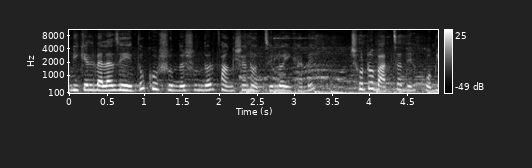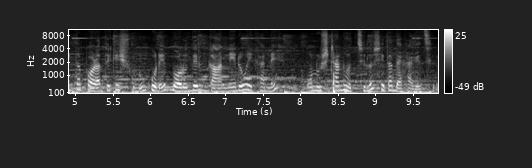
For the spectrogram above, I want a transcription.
বিকেলবেলা যেহেতু খুব সুন্দর সুন্দর ফাংশন হচ্ছিল এখানে, ছোট বাচ্চাদের কবিতা পড়া থেকে শুরু করে বড়দের গানেরও এখানে অনুষ্ঠান হচ্ছিল, সেটা দেখা গেছিল।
